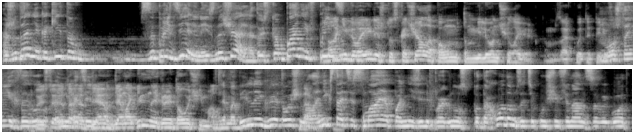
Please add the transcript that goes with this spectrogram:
ожидания какие-то запредельно изначально. То есть компании в принципе... Но они говорили, что скачало, по-моему, там миллион человек там, за какой-то период. Может, они их... То есть, они это хотели... для, для мобильной игры это очень мало. Для мобильной игры это очень да. мало. Они, кстати, с мая понизили прогноз по доходам за текущий финансовый год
